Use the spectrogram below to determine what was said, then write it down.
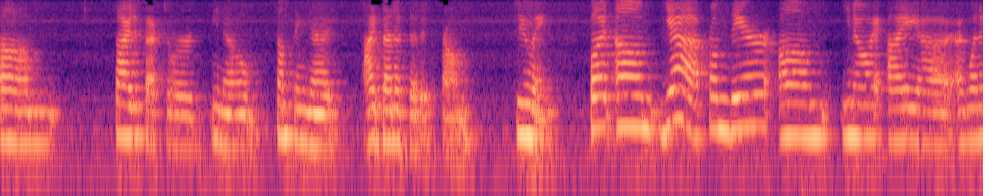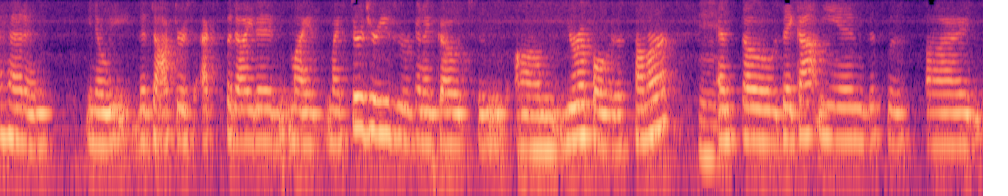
um, side effect or you know something that I benefited from doing. But um, yeah, from there, um, you know, I I, uh, I went ahead and you know we the doctors expedited my my surgeries. We were going to go to um, Europe over the summer, mm-hmm. and so they got me in. This was I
